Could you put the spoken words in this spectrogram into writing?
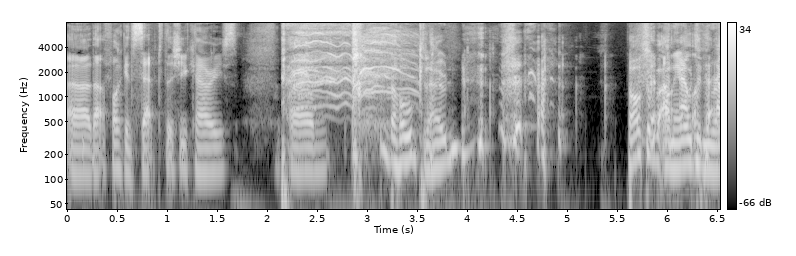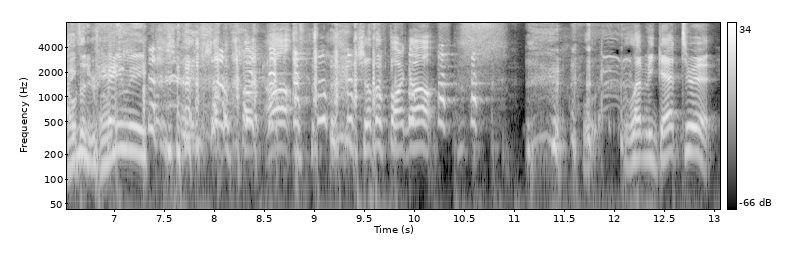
Uh, that fucking scepter that she carries. Um, the whole crown. Talk about an Oh, Elden El- Ring. Elden Ring. Anyway, Shut the fuck up. L- Let me get to it.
